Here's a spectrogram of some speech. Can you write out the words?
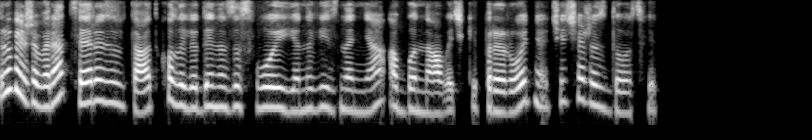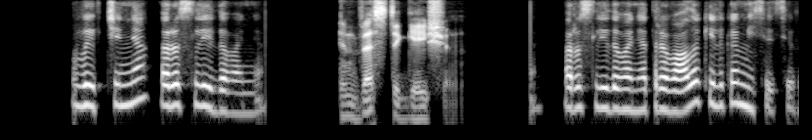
Другий же варіант це результат, коли людина засвоює нові знання або навички природньо чи через досвід. Вивчення, розслідування. Investigation. Розслідування тривало кілька місяців.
